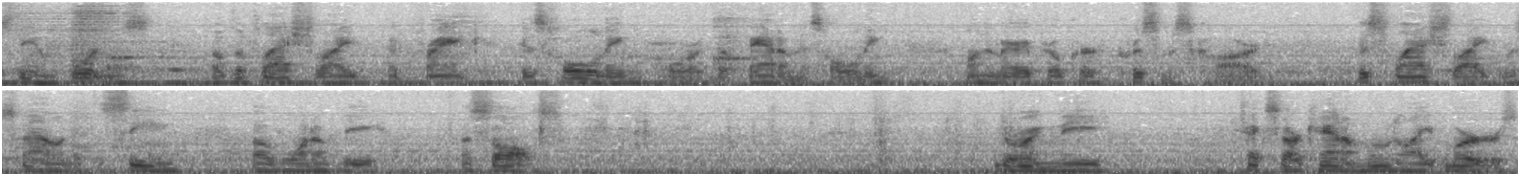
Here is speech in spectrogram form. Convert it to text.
Is the importance of the flashlight that Frank is holding, or the Phantom is holding, on the Mary Pilker Christmas card. This flashlight was found at the scene of one of the assaults during the Texarkana Moonlight murders,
